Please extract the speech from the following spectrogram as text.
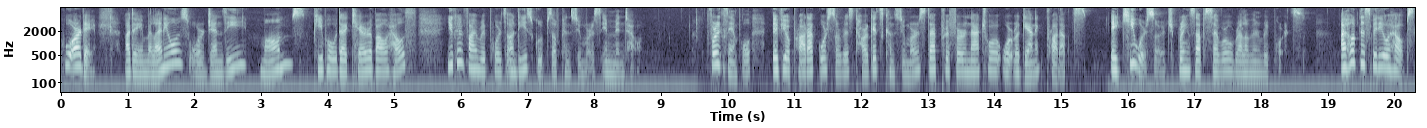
Who are they? Are they millennials or Gen Z, moms, people that care about health? You can find reports on these groups of consumers in Mintel. For example, if your product or service targets consumers that prefer natural or organic products, a keyword search brings up several relevant reports. I hope this video helps.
